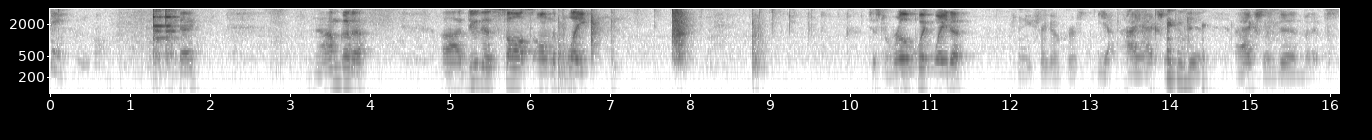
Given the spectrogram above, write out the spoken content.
big meatball. Okay. Now I'm gonna uh, do this sauce on the plate. Just a real quick way to. Shouldn't you should go first? Yeah, I actually did. I actually did, but it's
